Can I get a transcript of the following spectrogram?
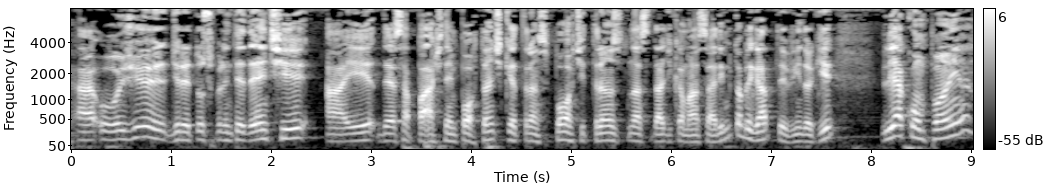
ah, hoje diretor superintendente aí dessa pasta importante que é transporte e trânsito na cidade de Camaçari. Muito obrigado por ter vindo aqui. Lhe acompanha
